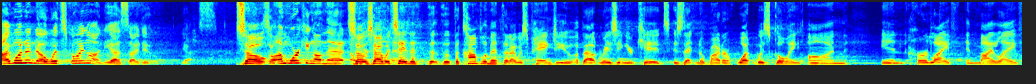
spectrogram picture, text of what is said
I want to know what's going on. Yes, I do. Yes. So, So I'm working on that. I'm so, so I would that. say that the, the, the compliment that I was paying to you about raising your kids is that no matter what was going on in her life, in my life,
